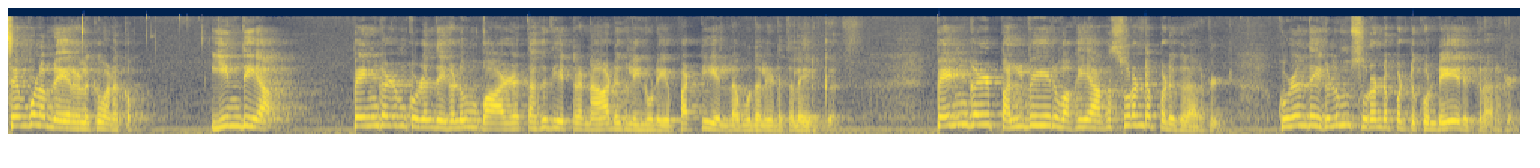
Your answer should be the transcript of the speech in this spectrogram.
செம்புலம் நேயர்களுக்கு வணக்கம். இந்தியா பெண்களும் குழந்தைகளும் வாழ தகுதியற்ற நாடுகளினுடைய பட்டியலில் முதலிடத்தில் இருக்குது பெண்கள் பல்வேறு வகையாக சுரண்டப்படுகிறார்கள். குழந்தைகளும் சுரண்டப்பட்டு கொண்டே இருக்கிறார்கள்.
